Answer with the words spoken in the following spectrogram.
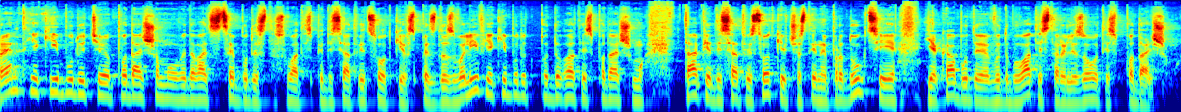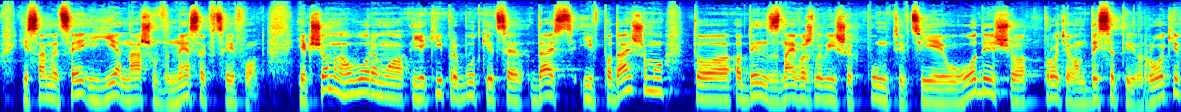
рент, які будуть в подальшому видаватися. Це буде стосуватись 50% спецдозволів, які будуть видаватись в подальшому, та 50% частини продукції, яка буде видобуватись та реалізовуватись в подальшому. І саме це і є наш внесок в цей фонд. Якщо ми говоримо, які прибутки це дасть і в подальшому, то один з найважливіших пунктів цієї угоди, що протягом 10 років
